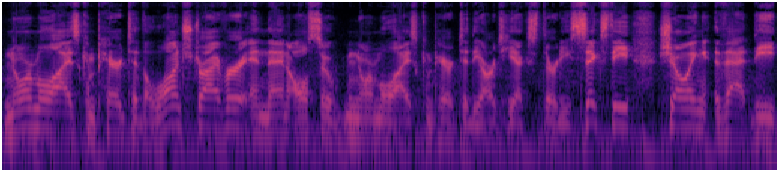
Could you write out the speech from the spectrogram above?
normalized compared to the launch driver and then also normalized compared to the RTX 3060, showing that the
